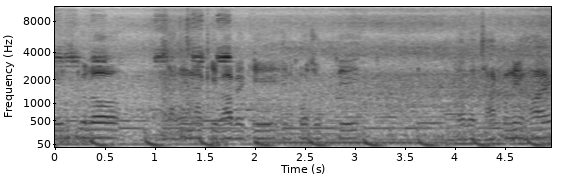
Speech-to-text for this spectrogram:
ব্রিজগুলো জানি না কীভাবে কি প্রযুক্তি তবে ঝাঁকুনি হয়।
